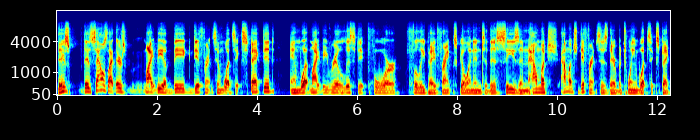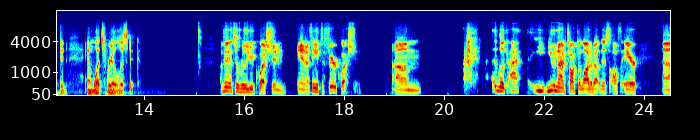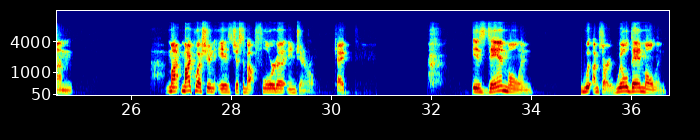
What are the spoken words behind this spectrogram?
there's there sounds like there's might be a big difference in what's expected and what might be realistic for Felipe Franks going into this season. How much how much difference is there between what's expected and what's realistic? I think that's a really good question and I think it's a fair question um, look, I you and I have talked a lot about this off the air. Um, my my question is just about Florida in general. Okay, is Dan Mullen? I'm sorry, will Dan Mullen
